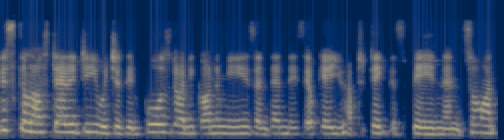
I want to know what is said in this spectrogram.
fiscal austerity, which is imposed on economies, and then they say, okay, you have to take this pain and so on.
